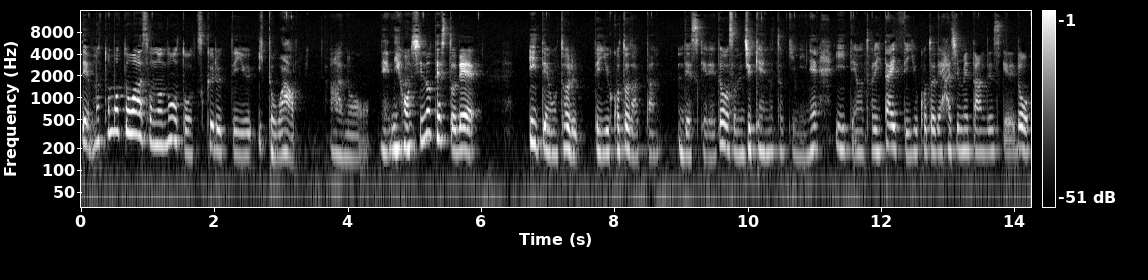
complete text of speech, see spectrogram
でもともとはそのノートを作るっていう意図はあの、ね、日本史のテストでいい点を取るっていうことだったんですけれどその受験の時にねいい点を取りたいっていうことで始めたんですけれど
